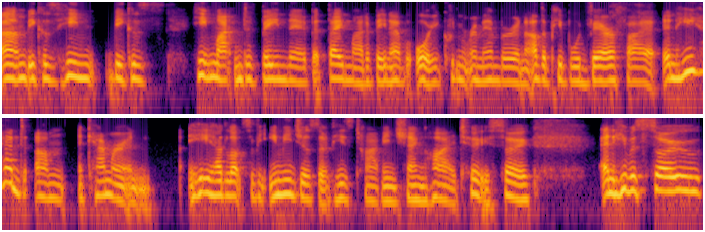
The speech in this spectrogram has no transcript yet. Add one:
um, because he because he mightn't have been there, but they might have been able, or he couldn't remember, and other people would verify it. And he had um, a camera, and he had lots of images of his time in Shanghai too. So, and he was so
